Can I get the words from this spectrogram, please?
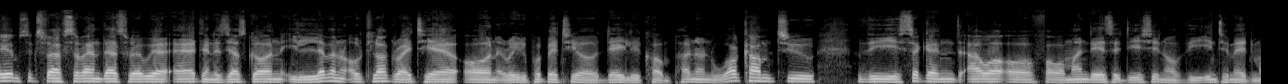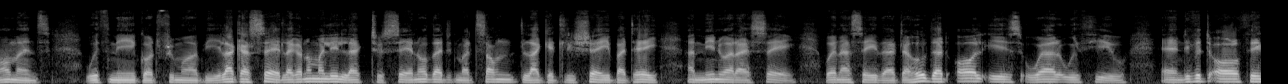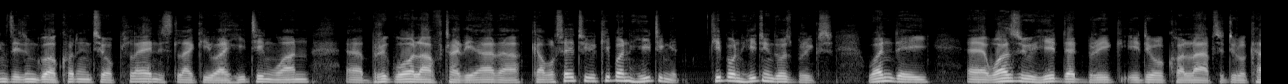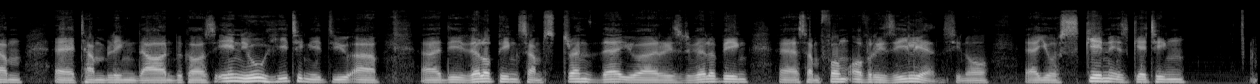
AM 657, that's where we are at, and it's just gone 11 o'clock right here on Radio your daily companion. Welcome to the second hour of our Monday's edition of the Intimate Moments with me, Godfrey Moabi. Like I said, like I normally like to say, I know that it might sound like a cliche, but hey, I mean what I say when I say that. I hope that all is well with you, and if it all things didn't go according to your plan, it's like you are hitting one uh, brick wall after the other. I will say to you, keep on hitting it. Keep on hitting those bricks. One day, uh, once you hit that brick, it will collapse. It will come uh, tumbling down because in you hitting it, you are uh, developing some strength there. You are is developing uh, some form of resilience. You know, uh, your skin is getting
